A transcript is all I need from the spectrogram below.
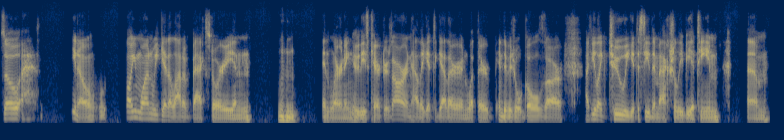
so, you know, volume one, we get a lot of backstory and Mhm. And learning who these characters are and how they get together and what their individual goals are. I feel like two, we get to see them actually be a team, um,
